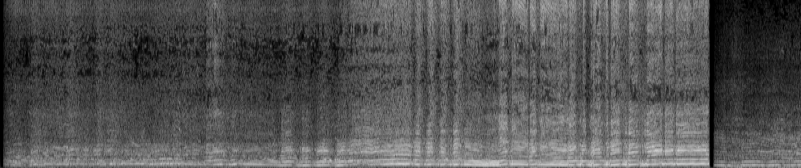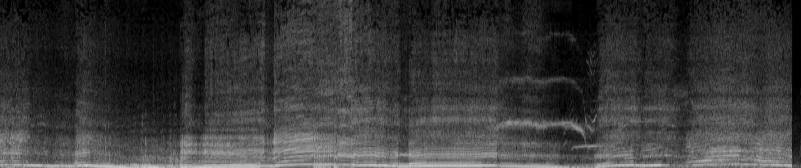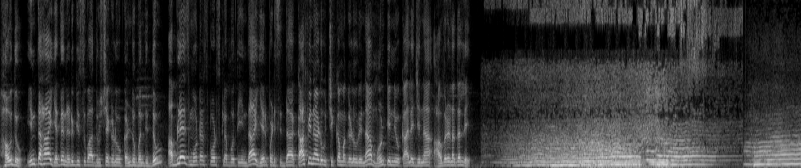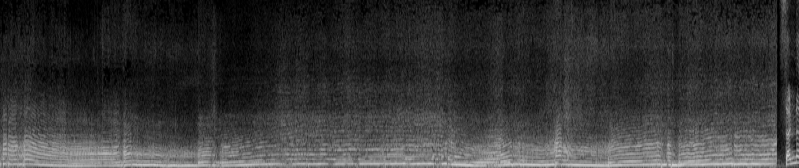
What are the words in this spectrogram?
ಇಂತಹ ಎದೆ ನಡುಗಿಸುವ ದೃಶ್ಯಗಳು ಕಂಡುಬಂದಿದ್ದು ಅಬ್ಲೇಸ್ ಮೋಟಾರ್ ಸ್ಪೋರ್ಟ್ಸ್ ಕ್ಲಬ್ ವತಿಯಿಂದ ಏರ್ಪಡಿಸಿದ್ದ ಕಾಫಿನಾಡು ಚಿಕ್ಕಮಗಳೂರಿನ ಮೌಂಟೆನ್ಯೂ ಕಾಲೇಜಿನ ಆವರಣದಲ್ಲಿ.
